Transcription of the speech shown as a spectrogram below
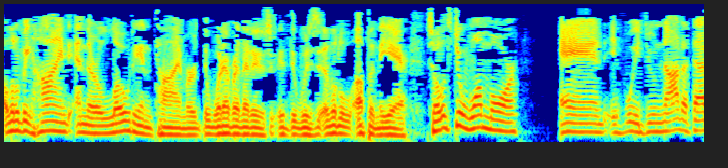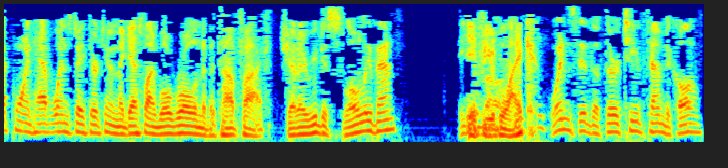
a little behind and their load-in time or the- whatever that is, it was a little up in the air. So let's do one more. And if we do not at that point have Wednesday 13 in the guest line, we'll roll into the top five. Should I read it slowly then? If you'd like. Wednesday the 13th, time to call.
